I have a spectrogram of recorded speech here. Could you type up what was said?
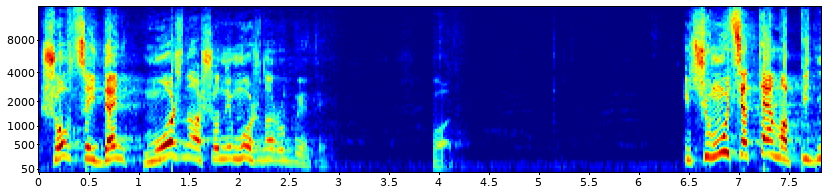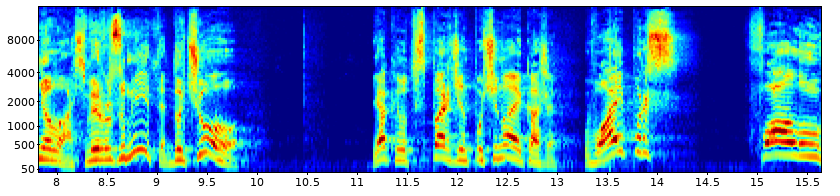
що в цей день можна, а що не можна робити. От. І чому ця тема піднялась? Ви розумієте? До чого? Як от Сперджен починає каже, Vipers follow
